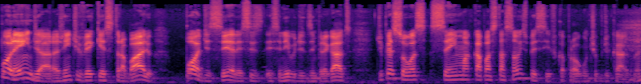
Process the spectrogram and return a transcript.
Porém, Diara, a gente vê que esse trabalho pode ser esse, esse nível de desempregados de pessoas sem uma capacitação específica para algum tipo de cargo, né?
